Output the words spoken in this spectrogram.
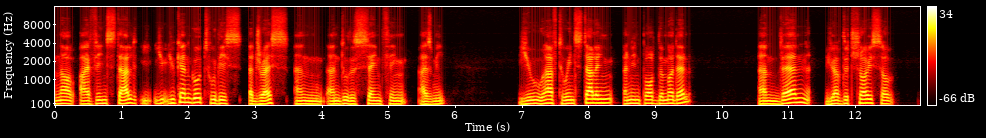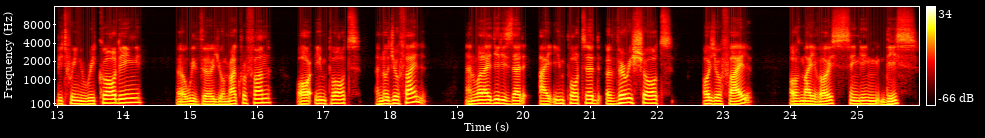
now I've installed, you, you can go to this address and, and do the same thing as me you have to install and import the model. And then you have the choice of between recording uh, with uh, your microphone or import an audio file. And what I did is that I imported a very short audio file of my voice singing this.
